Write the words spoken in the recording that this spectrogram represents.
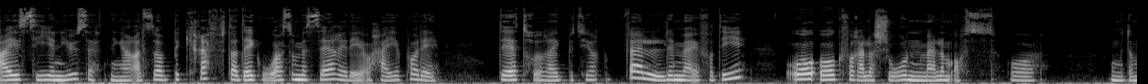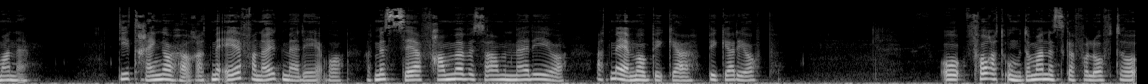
I see in you-setninger, altså bekrefte det gode som vi ser i de, og heie på de, det tror jeg betyr veldig mye for de, og òg for relasjonen mellom oss og ungdommene. De trenger å høre at vi er fornøyd med dem, og at vi ser framover sammen med dem, og at vi er med å bygge, bygge dem opp. Og for at ungdommene skal få lov til å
